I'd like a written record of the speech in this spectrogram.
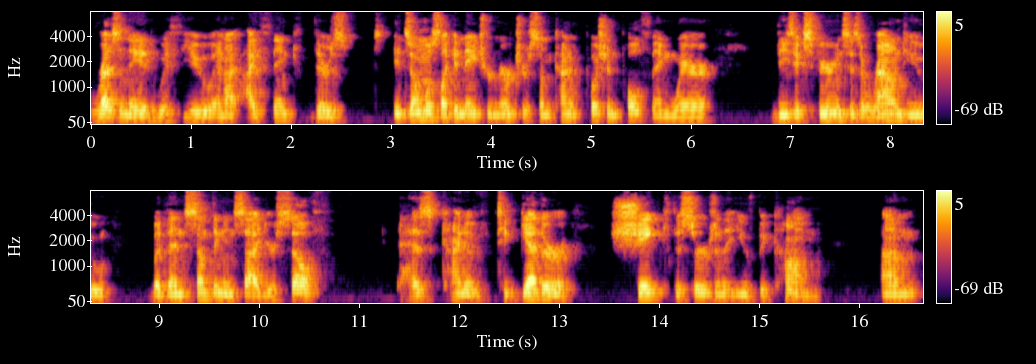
resonated with you. And I, I think there's, it's almost like a nature nurture, some kind of push and pull thing where these experiences around you, but then something inside yourself has kind of together shaped the surgeon that you've become. Um,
